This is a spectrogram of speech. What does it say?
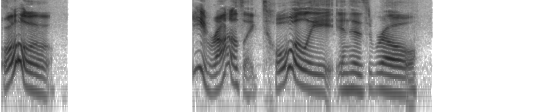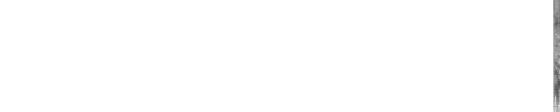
Oh. Gee, Ronald's like totally in his row.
